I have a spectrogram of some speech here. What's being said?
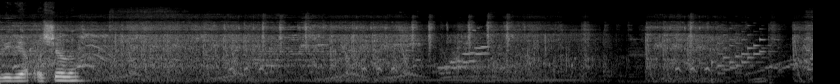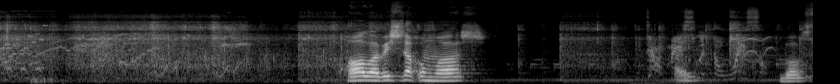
Videoya bir yaklaşalım. Hala 5 takım var. Ay. Bas.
